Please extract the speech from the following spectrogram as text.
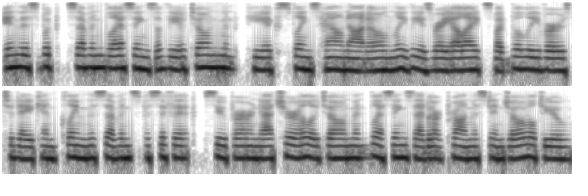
In this book, Seven Blessings of the Atonement, he explains how not only the Israelites but believers today can claim the seven specific, supernatural atonement blessings that are promised in Joel 2.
